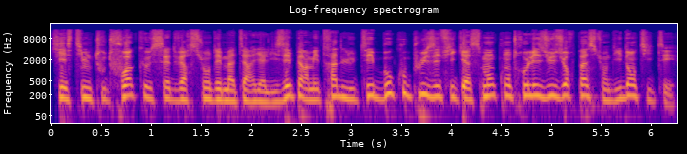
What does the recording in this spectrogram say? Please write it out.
qui estime toutefois que cette version dématérialisée permettra de lutter beaucoup plus efficacement contre les usurpations d'identité.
